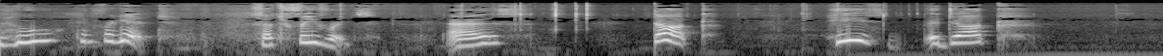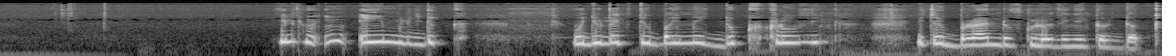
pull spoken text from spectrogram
And who can forget such favorites as Duck? He's a duck. Hello, I'm a duck. Would you like to buy my duck clothing? It's a brand of clothing I call Duck.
